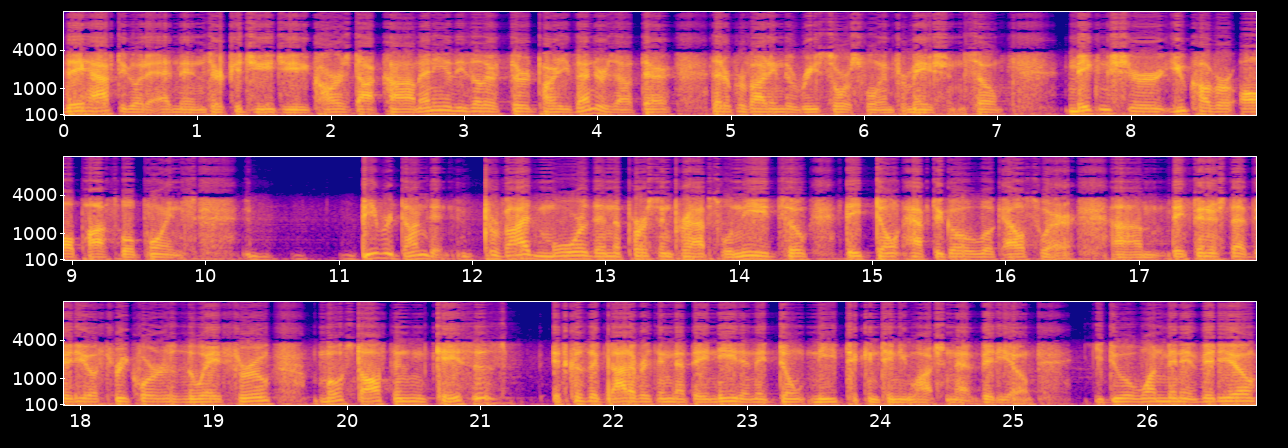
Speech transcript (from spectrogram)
they have to go to Edmunds or Kijiji, Cars.com, any of these other third-party vendors out there that are providing the resourceful information. So, making sure you cover all possible points be redundant, provide more than the person perhaps will need so they don't have to go look elsewhere. Um, they finish that video three quarters of the way through. Most often cases, it's because they've got everything that they need and they don't need to continue watching that video. You do a one minute video,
